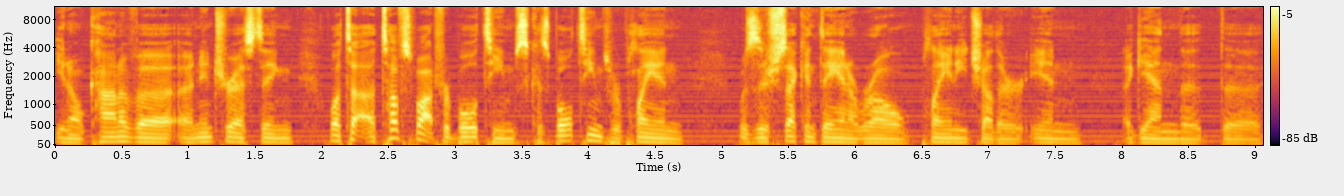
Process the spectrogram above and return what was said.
you know, kind of a, an interesting, well, t- a tough spot for both teams because both teams were playing was their second day in a row playing each other in again the the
